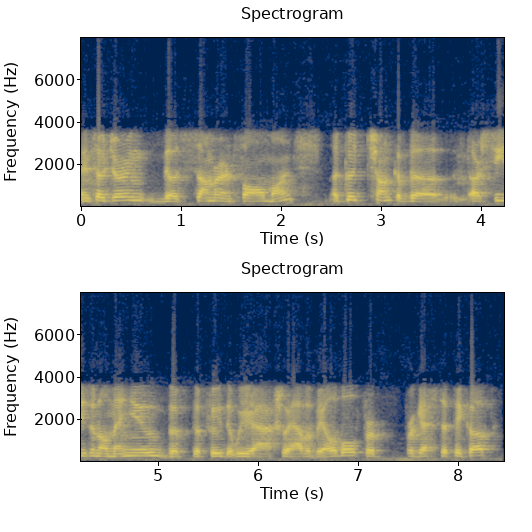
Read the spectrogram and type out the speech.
and so during those summer and fall months, a good chunk of the our seasonal menu, the the food that we actually have available for for guests to pick up,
